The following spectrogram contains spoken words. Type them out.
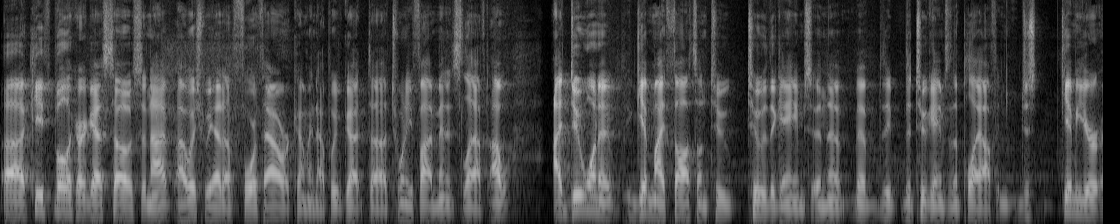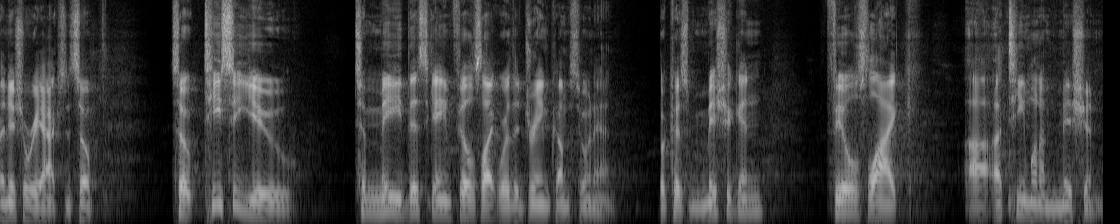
Uh, Keith Bullock, our guest host, and I, I wish we had a fourth hour coming up. We've got uh, 25 minutes left. I, I do want to give my thoughts on two two of the games in the, the the two games in the playoff, and just give me your initial reaction. So, so TCU, to me, this game feels like where the dream comes to an end because Michigan feels like uh, a team on a mission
